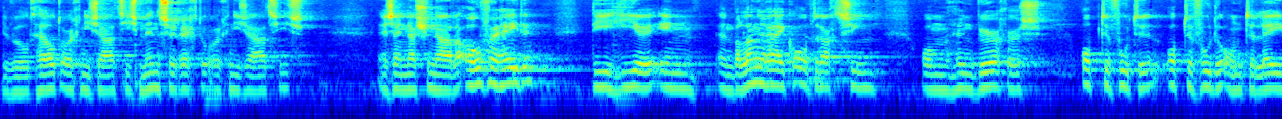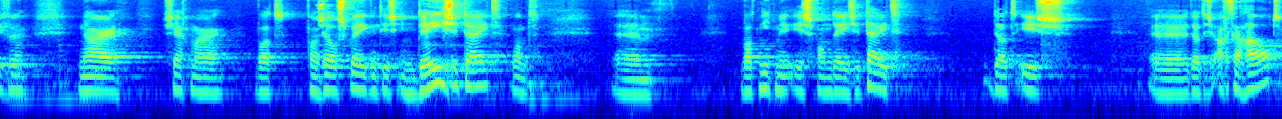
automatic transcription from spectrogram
de World Health Organisaties, mensenrechtenorganisaties. Er zijn nationale overheden die hierin een belangrijke opdracht zien om hun burgers op te, voeden, op te voeden om te leven naar zeg maar wat vanzelfsprekend is in deze tijd. Want ehm, wat niet meer is van deze tijd, dat is, uh, dat is achterhaald.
